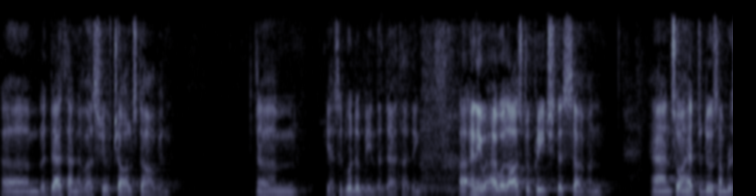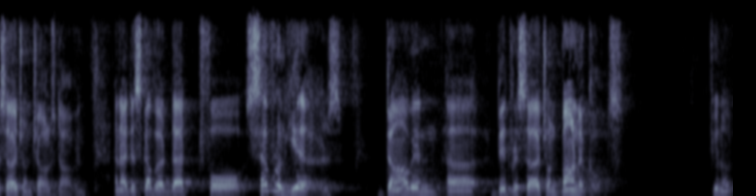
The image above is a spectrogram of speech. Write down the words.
um, the death anniversary of Charles Darwin. Um, Yes, it would have been the death, I think. Uh, anyway, I was asked to preach this sermon, and so I had to do some research on Charles Darwin. And I discovered that for several years, Darwin uh, did research on barnacles. You know,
